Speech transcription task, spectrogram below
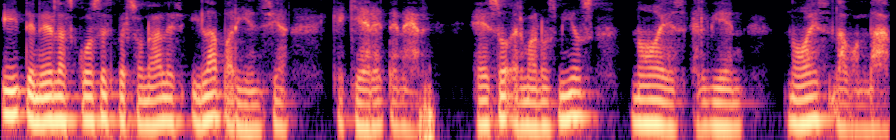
y tener las cosas personales y la apariencia que quiere tener. Eso, hermanos míos, no es el bien, no es la bondad.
